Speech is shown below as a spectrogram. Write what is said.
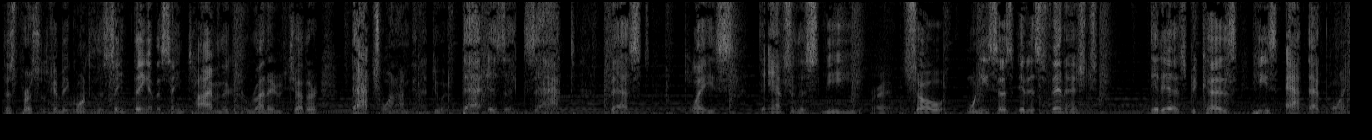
this person's going to be going through the same thing at the same time, and they're going to run at each other. That's when I'm going to do it. That is the exact best place to answer this need. Right. So when he says it is finished, It is because he's at that point.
